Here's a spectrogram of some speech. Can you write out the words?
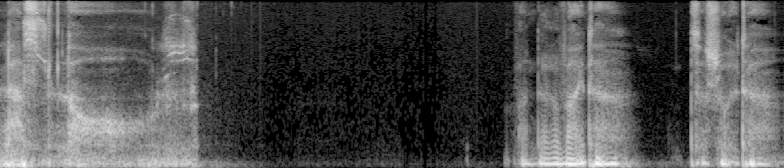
Lass los. Wandere weiter zur Schulter.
